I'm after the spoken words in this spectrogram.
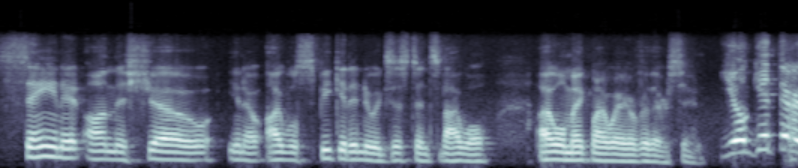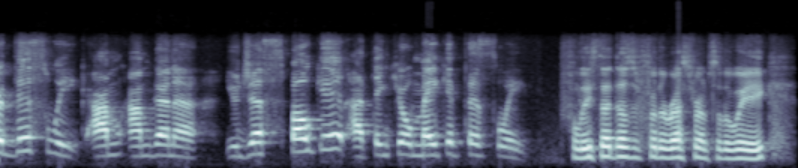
saying it on this show, you know, I will speak it into existence and I will I will make my way over there soon. You'll get there this week. I'm I'm gonna you just spoke it. I think you'll make it this week. Felice, that does it for the restaurants of the week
